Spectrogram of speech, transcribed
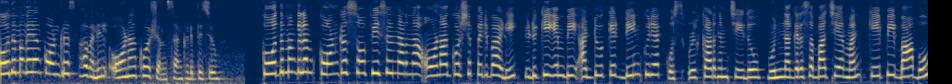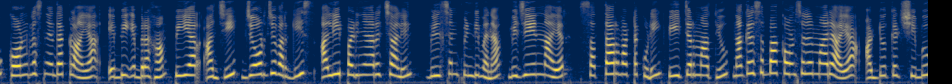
കോതമംഗലം കോൺഗ്രസ് ഭവനിൽ ഓണാഘോഷം സംഘടിപ്പിച്ചു കോതമംഗലം കോൺഗ്രസ് ഓഫീസിൽ നടന്ന ഓണാഘോഷ പരിപാടി Idukki M P advocate Dean Kuriakose ഉദ്ഘാടനം ചെയ്തു. മുൻ നഗരസഭാ chairman K P Babu Congress നേതാക്കളായ എബി എബ്രഹാം പി ആർ അജി ജോർജ് വർഗീസ് അലി പടിഞ്ഞാറച്ചാലിൽ വിൽസൺ പിണ്ടിമന വിജയൻ നായർ സത്താർ വട്ടക്കുടി പീറ്റർ മാത്യു നഗരസഭാ കൌൺസിലർമാരായ അഡ്വക്കേറ്റ് ഷിബു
